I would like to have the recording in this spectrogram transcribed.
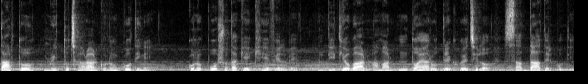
তার তো মৃত্যু ছাড়া আর কোনো গতি নেই। কোনো পশু তাকে খেয়ে ফেলবে। দ্বিতীয়বার আমার দয়ার উদ্রেক হয়েছিল সাদ্দাতের প্রতি।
